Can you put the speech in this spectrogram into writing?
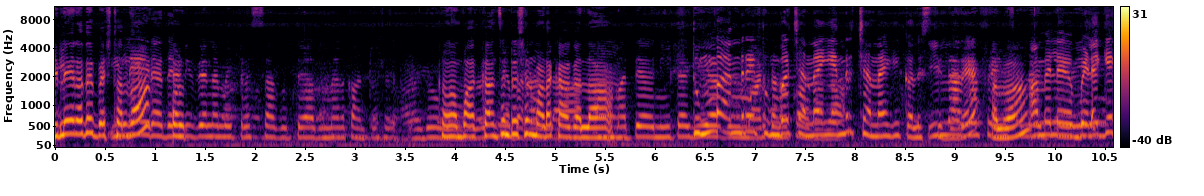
ಇಲ್ಲೇ ಇರೋದೇ ಬೆಸ್ಟ್ ಅಲ್ವಾ? ಇದ್ರೆ ನಮಗೆ ಸ್ಟ್ರೆಸ್ ಆಗುತ್ತೆ ಅದ್ರ ಮೇಲೆ ಕಾನ್ಸಂಟ್ರೇಟ್ ಇದು ಕಾನ್ಸಂಟ್ರೇಷನ್ ಮಾಡಕ್ಕಾಗಲ್ಲ. ಮತ್ತೆ ನೀಟಾಗಿ ತುಂಬಾ ಅಂದ್ರೆ ತುಂಬಾ ಚೆನ್ನಾಗಿ ಅಂದ್ರೆ ಚೆನ್ನಾಗಿ ಕಲಿಸ್ತಿದ್ದಾರೆ. ಅಲ್ವಾ? ಆಮೇಲೆ ಬೆಳಗ್ಗೆ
